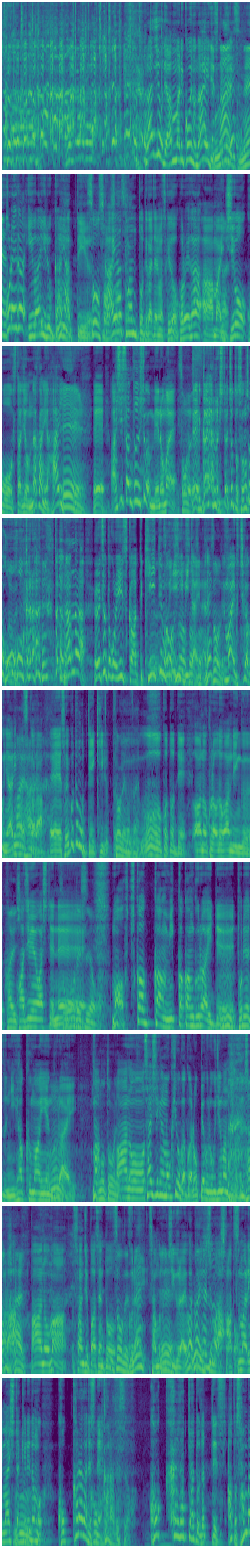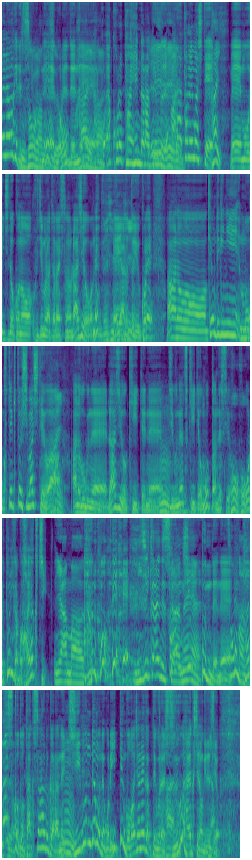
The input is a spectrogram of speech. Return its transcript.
ラジオであんまりこういうのないですけどね。ないですね。これがいわゆるガヤっていう,、うん。そうそうガヤ担当って書いてありますけどこれがあまあ一応こうスタジオの中に入って、ええ。ーアシスタントの人が目の前。そうです。えーガヤの人はちょっとその後方から ただなんなら、えーちょっとこれいいですかって聞いてもいいみたいなね。マイク近くにありますかはいはいはいらえーそういうこともできるということであのクラウドファンディングはい。始めましてね、そうですよ。まあ2日間3日間ぐらいで、とりあえず200万円ぐらい。まその通りあ、あの最終的な目標額は660万ということですから、はい。あのまあそうで30%すねぐらい、3分の1ぐらいはええ。とりあえずは集まりましたけれども、こっからがですねこっからですよこっからだってあとだってあと3倍なわけですよね。これでね、はいはい。これこれ大変だなということで、ええええ。改めまして、はい。えーもう一度この藤村忠久のラジオをねぜえーやるという。これあのー基本的に目的としましては、はい。あの僕ねラジオ聞いてね、自分のやつ聞いて思ったんですよ。ほうほう。俺とにかく早口。いやまああのね短いですからね。30分でね話すことたくさんあるからね、自分でもねこれ1.5倍じゃないかっていうぐらいすごい早口なわけですよ。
